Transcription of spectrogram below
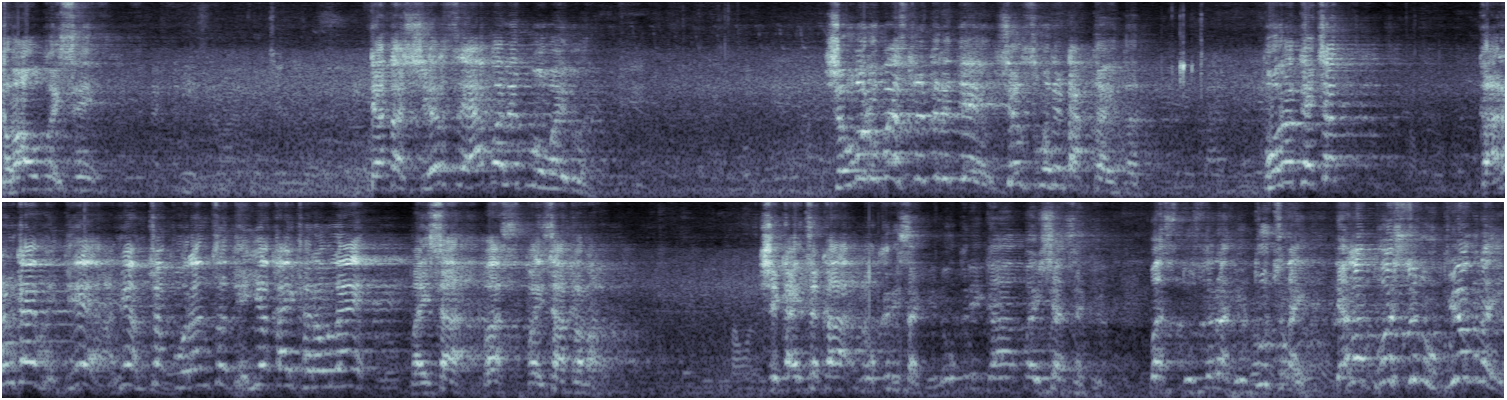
कमाव पैसे. ते आता शेअर्स ऍप आलेत मोबाईलवर शंभर रुपये असले तरी ते शेअर्समध्ये टाकता येतात. पोरं त्याच्यात कारण काय माहितीये? आम्ही आमच्या पोरांचं ध्येय काय ठरवलंय? पैसा. बस पैसा कमा शिकायचं का? नोकरीसाठी. नोकरी का? पैशासाठी. बस दुसरा हेतूच नाही. त्याला गोष्ट उपयोग नाही.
